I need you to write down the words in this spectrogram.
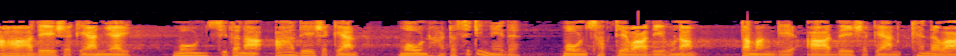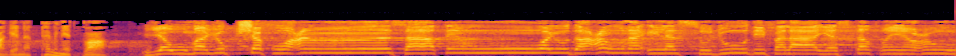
ආදේශකයන් යයි මොවුන් සිතනා ආදේශකයන් මොවුන් හට සිටින්නේද? මොවුන් සත්‍යවාදී වුනම් තමන්ගේ ආදේශකයන් කැඳවාගෙන පැමිණෙත්වා. يوم يكشف عن ساق ويدعون إلى السجود فلا يستطيعون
